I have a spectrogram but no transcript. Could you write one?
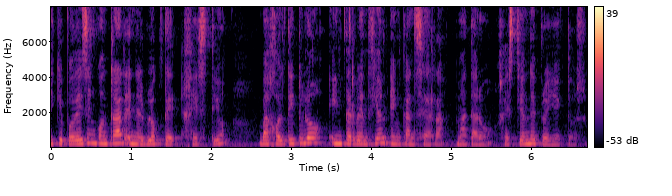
y que podéis encontrar en el blog de Gestio bajo el título Intervención en Canserra, Mataró, Gestión de Proyectos,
